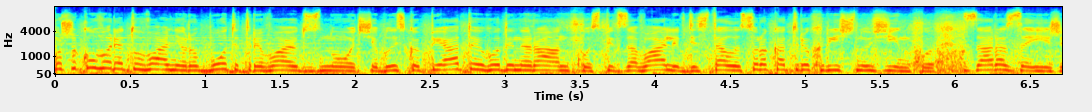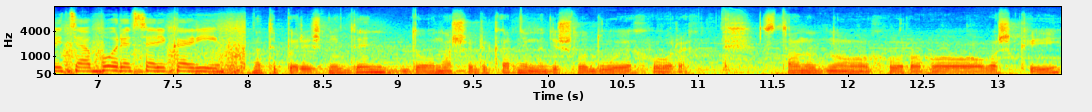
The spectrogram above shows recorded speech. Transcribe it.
Пошуково-рятувальні роботи тривають зночі. Близько п'ятої години ранку з-під завалів дістали 43-річну жінку. Зараз за її життя борються лікарі. На теперішній день до нашої лікарні надійшло двоє хворих. Стан одного хворого важкий,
